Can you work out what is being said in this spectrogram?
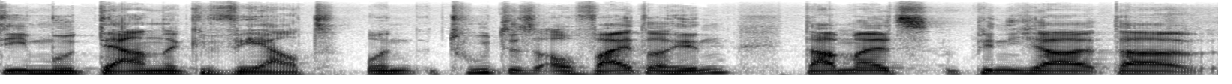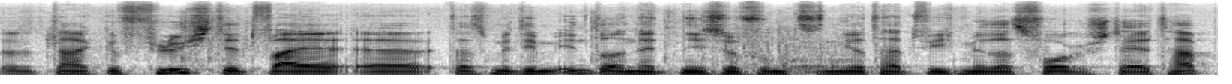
die Moderne gewehrt und tut es auch weiterhin. Damals bin ich ja da, da geflüchtet, weil äh, das mit dem Internet nicht so funktioniert hat, wie ich mir das vorgestellt habe.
